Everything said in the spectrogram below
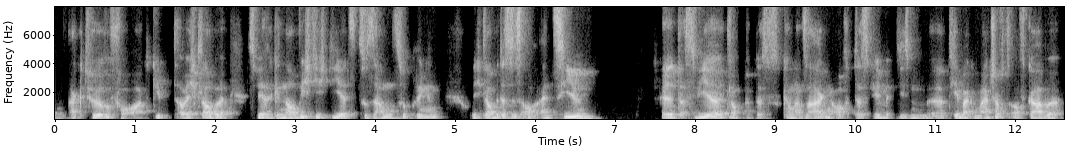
äh, Akteure vor Ort gibt. Aber ich glaube, es wäre genau wichtig, die jetzt zusammenzubringen. Und ich glaube, das ist auch ein Ziel, äh, dass wir, ich glaube, das kann man sagen, auch, dass wir mit diesem äh, Thema Gemeinschaftsaufgabe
